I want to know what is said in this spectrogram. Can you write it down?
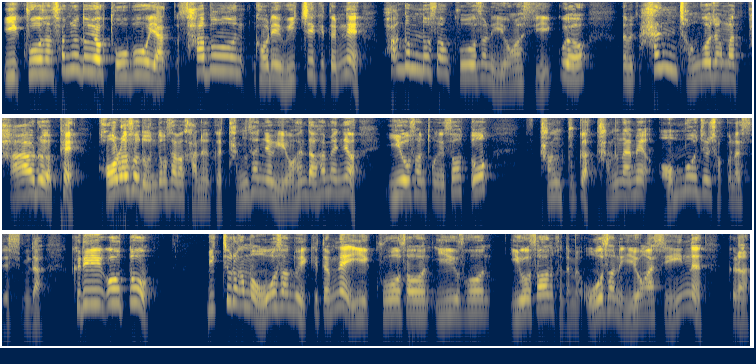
이 9호선 선유도역 도보 약 4분 거리에 위치했기 때문에 황금노선 9호선을 이용할 수 있고요. 그다음에 한 정거장만 바로 옆에 걸어서도 운동삼아 가는 그 당산역 이용한다고 하면요. 2호선 통해서 또 강북과 강남의 업무지를 접근할 수 있습니다. 그리고 또 밑으로 가면 5호선도 있기 때문에 이 9호선, 2호선, 2호선, 그 다음에 5호선을 이용할 수 있는 그런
